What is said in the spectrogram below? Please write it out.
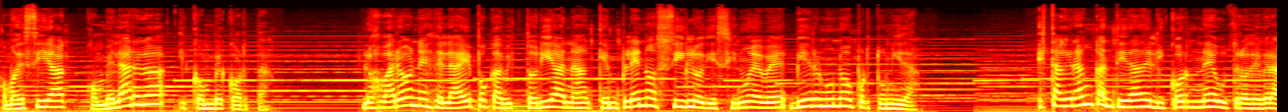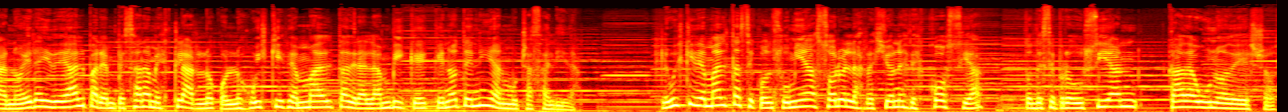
Como decía, con B larga y con B corta. Los varones de la época victoriana que en pleno siglo XIX vieron una oportunidad esta gran cantidad de licor neutro de grano era ideal para empezar a mezclarlo con los whiskies de Malta del alambique que no tenían mucha salida. El whisky de Malta se consumía solo en las regiones de Escocia, donde se producían cada uno de ellos.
